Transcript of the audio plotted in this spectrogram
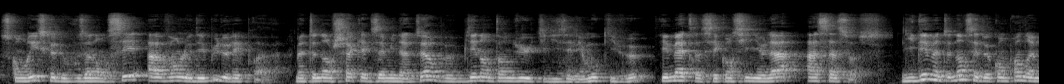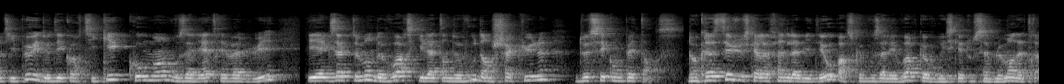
ce qu'on risque de vous annoncer avant le début de l'épreuve. Maintenant, chaque examinateur peut bien entendu utiliser les mots qu'il veut et mettre ces consignes-là à sa sauce. L'idée maintenant, c'est de comprendre un petit peu et de décortiquer comment vous allez être évalué et exactement de voir ce qu'il attend de vous dans chacune de ces compétences. Donc restez jusqu'à la fin de la vidéo parce que vous allez voir que vous risquez tout simplement d'être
